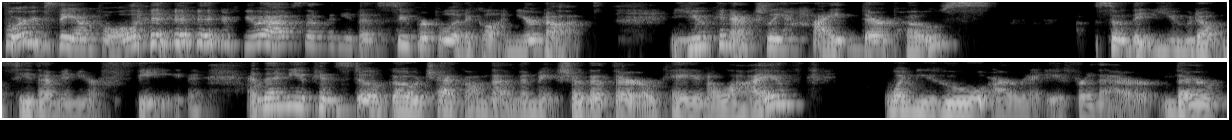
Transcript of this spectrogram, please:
for example, if you have somebody that's super political and you're not, you can actually hide their posts so that you don't see them in your feed. And then you can still go check on them and make sure that they're okay and alive when you are ready for their their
